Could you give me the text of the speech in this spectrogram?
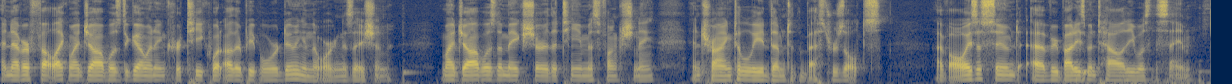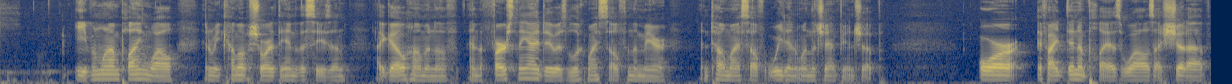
I never felt like my job was to go in and critique what other people were doing in the organization. My job was to make sure the team is functioning and trying to lead them to the best results. I've always assumed everybody's mentality was the same. Even when I'm playing well and we come up short at the end of the season, I go home and the, first thing I do is look myself in the mirror and tell myself we didn't win the championship. Or if I didn't play as well as I should have,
